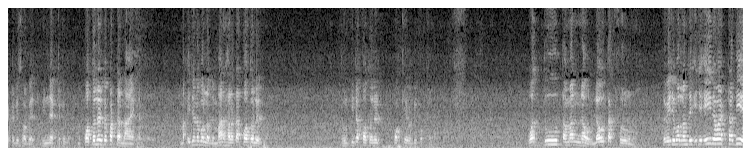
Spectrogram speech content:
একটা কিছু হবে, ভিন্ন একটা কতলের ব্যাপারটা না এখানে। এই জন্য বললাম যে মার হালাটা কতলের না। ধুমকিটা কতলের পক্ষে বা বিপক্ষে না। ওয়াদ্দু তামান্নাও লাউ তাকফুরুনা। তবে এই যে বললাম যে এই যে এই রেওয়ায়তটা দিয়ে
